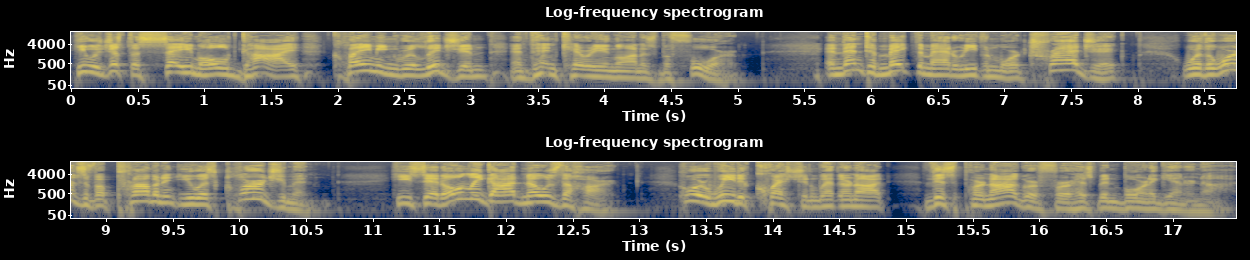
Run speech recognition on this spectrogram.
He was just the same old guy claiming religion and then carrying on as before. And then to make the matter even more tragic were the words of a prominent U.S. clergyman he said, Only God knows the heart. Who are we to question whether or not this pornographer has been born again or not?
